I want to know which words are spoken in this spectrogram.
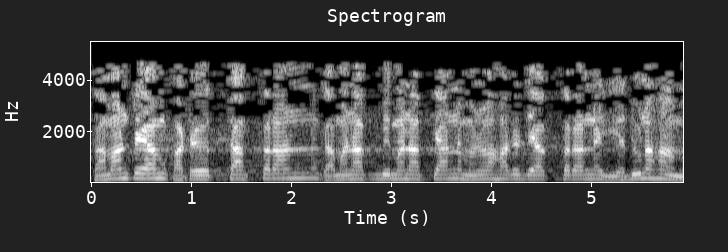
තමන්ට යම් කටයුත්තක් කරන්න ගමනක් බිමනක් යන්න මොනවා හරි දෙයක් කරන්න යෙදුනහම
